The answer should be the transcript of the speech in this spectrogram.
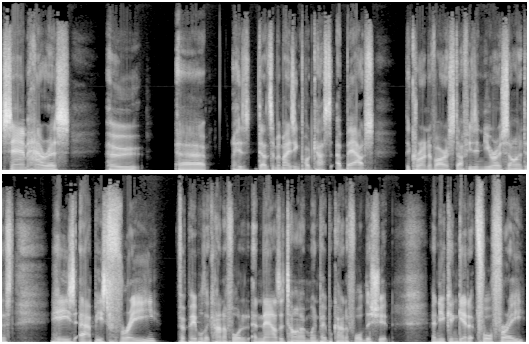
Sam Harris, who uh, has done some amazing podcasts about the coronavirus stuff, he's a neuroscientist. His app is free for people that can't afford it. And now's the time when people can't afford this shit. And you can get it for free.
